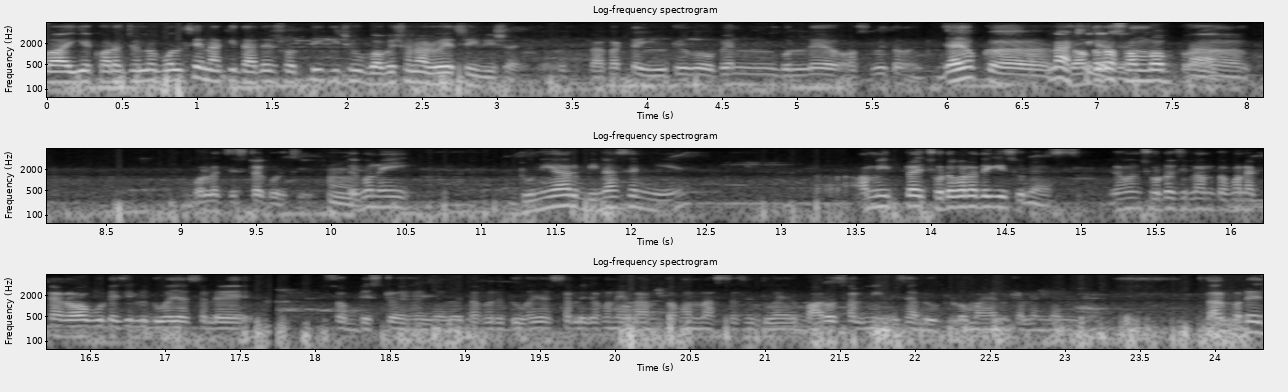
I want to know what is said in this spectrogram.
বা ইয়ে করার জন্য বলছে নাকি তাদের সত্যি কিছু গবেষণা রয়েছে এই বিষয়ে? ব্যাপারটা ইউটিউবে ওপেন বললে অসুবিধা হয়। যাই হোক যতটা সম্ভব হ্যাঁ। বলার চেষ্টা করছি। দেখুন এই দুনিয়ার বিনাশের নিয়ে আমি প্রায় ছোটবেলা থেকেই শুনে আসছি। যখন ছোট ছিলাম তখন একটা রব উঠেছিল দু হাজার সালে সব ডিস্ট্রয় হয়ে যাবে। তারপরে দু হাজার সালে যখন এলাম তখন আস্তে আস্তে দু হাজার বারো সাল নিয়ে মিশাল উঠল মায়ান ক্যালেন্ডার নিয়ে। তারপরে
